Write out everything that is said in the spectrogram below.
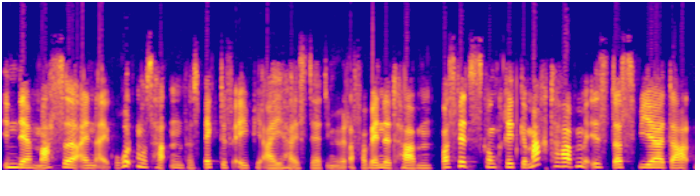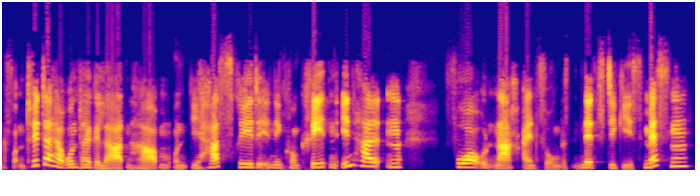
in der Masse einen Algorithmus hatten. Perspective API heißt der, den wir da verwendet haben. Was wir jetzt konkret gemacht haben, ist, dass wir Daten von Twitter heruntergeladen haben und die Hassrede in den konkreten Inhalten vor und nach Einführung des NetzDGs messen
